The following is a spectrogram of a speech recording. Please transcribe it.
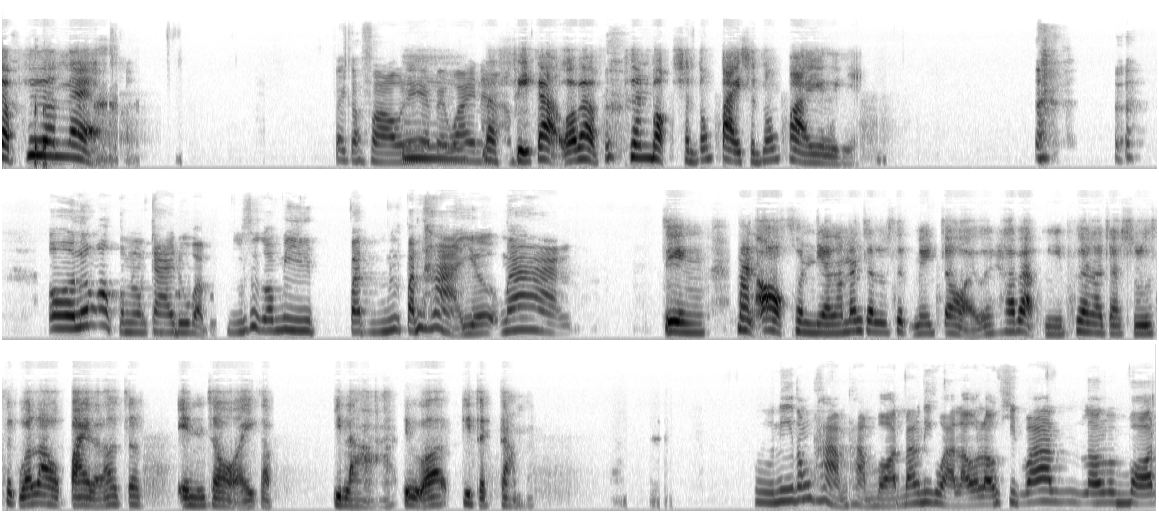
กับเพื่อนแหละ ไปกับฟาวเนี่ยไงไปว่ายแบบน้ำ fix อะว่าแบบเพื่อนบอกฉันต้องไปฉันต้องไปอะไรเงี้ยเออเรื่องออกกำลังกายดูแบบ รู้สึกว่ามีปัญปัญหาเยอะมาก จริง มันออกคนเดียวแล้วมันจะรู้สึกไม่ joy เว้ยถ้าแบบมีเพื่อนเราจะรู้สึกว่าเราไปแล้วเราจะ enjoy กับกีฬาหรือว่ากิจกรรมเออนี่ต้องถามถามบอสบ้างดีกว่าเราเราคิดว่าเราบอส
